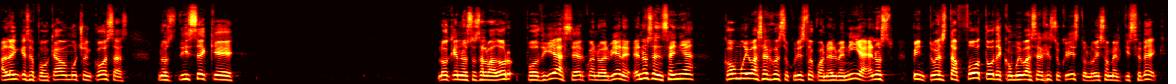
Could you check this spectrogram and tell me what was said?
alguien que se enfocaba mucho en cosas. Nos dice que lo que nuestro Salvador podría hacer cuando Él viene. Él nos enseña cómo iba a ser Jesucristo cuando Él venía. Él nos pintó esta foto de cómo iba a ser Jesucristo, lo hizo Melquisedec.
